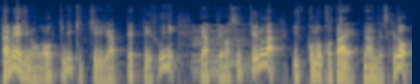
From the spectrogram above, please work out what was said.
ダメージの方が大きいんできっちりやってっていうふうにやってますっていうのが一個の答えなんですけど。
